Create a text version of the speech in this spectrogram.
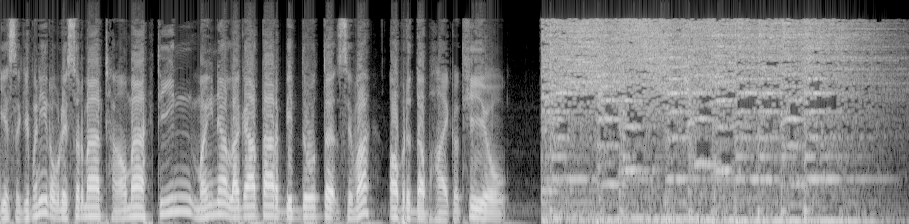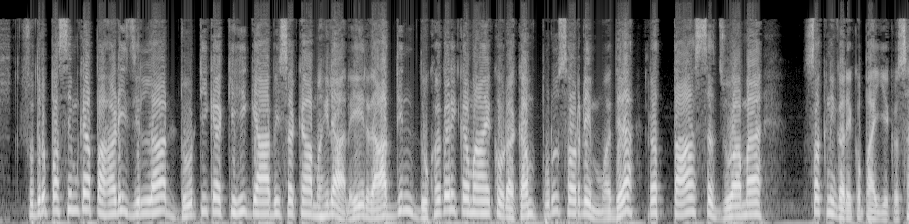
यसअघि पनि रौलेश्वरमा ठाउँमा तीन महिना लगातार विद्युत सेवा अवरुद्ध भएको थियो। सुदूरपश्चिमका पहाड़ी जिल्ला डोटीका केही गाविसका महिलाले रात दिन दुःख गरी कमाएको रकम पुरूषहरूले मदिरा र तास जुवामा सक्ने गरेको पाइएको छ।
